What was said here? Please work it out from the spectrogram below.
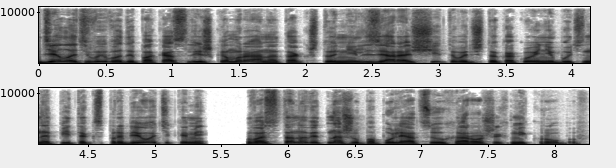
Делать выводы пока слишком рано, так что нельзя рассчитывать, что какой-нибудь напиток с пробиотиками восстановит нашу популяцию хороших микробов.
